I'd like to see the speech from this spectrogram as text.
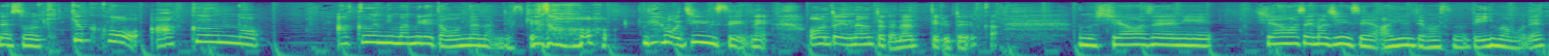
でその結局こう悪運の悪運にまみれた女なんですけど でも人生ね本当になんとかなってるというかあの幸せに幸せな人生歩んでますので今もね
